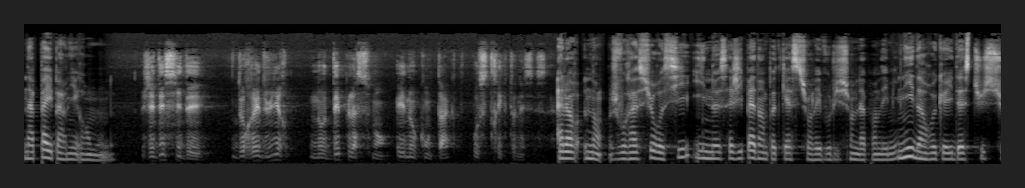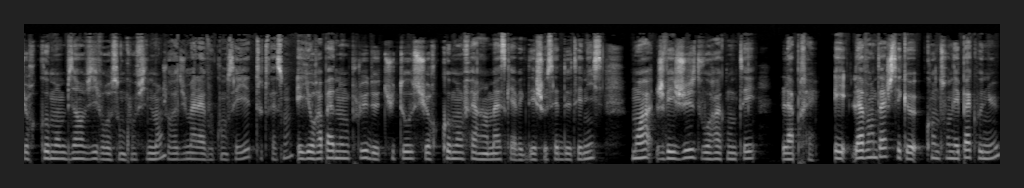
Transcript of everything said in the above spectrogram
n'a pas épargné grand monde. J'ai décidé de réduire nos déplacements et nos contacts au strict nécessaire. Alors non, je vous rassure aussi, il ne s'agit pas d'un podcast sur l'évolution de la pandémie, ni d'un recueil d'astuces sur comment bien vivre son confinement. J'aurais du mal à vous conseiller de toute façon. Et il n'y aura pas non plus de tuto sur comment faire un masque avec des chaussettes de tennis. Moi, je vais juste vous raconter l'après. Et l'avantage, c'est que quand on n'est pas connu,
